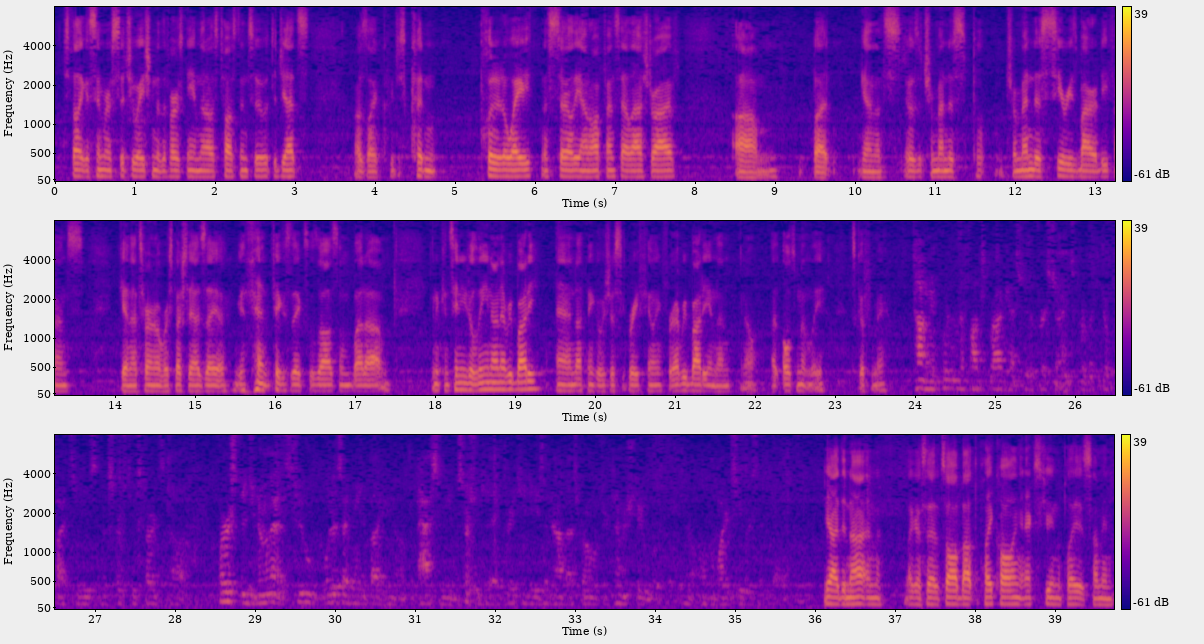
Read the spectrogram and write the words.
just felt like a similar situation to the first game that I was tossed into with the Jets. I was like, we just couldn't put it away necessarily on offense that last drive. Um, but again, that's it was a tremendous, tremendous series by our defense. Getting that turnover, especially Isaiah, getting that pick six was awesome. But um, going to continue to lean on everybody, and I think it was just a great feeling for everybody. And then, you know, ultimately, it's good for me. Tommy, according to the Fox broadcast, you're the first Giants quarterback to five TDs in his first two starts. Uh, first, did you know that? Two, what does that mean about you know the passing game, especially today, three TDs, and how that's grown with your chemistry with you know all the wide receivers that you? Yeah, I did not, and like I said, it's all about the play calling and executing the plays. I mean,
